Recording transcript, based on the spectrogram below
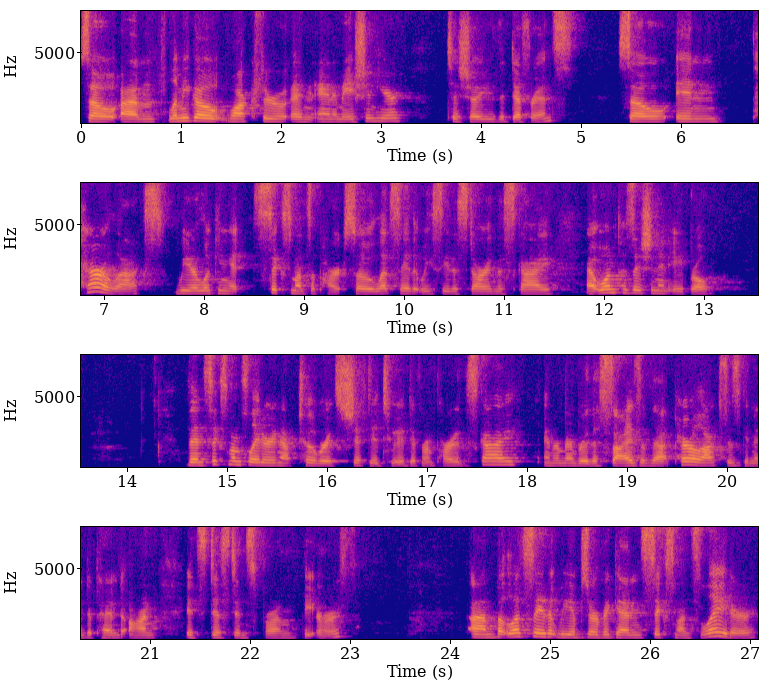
So um, let me go walk through an animation here to show you the difference. So in parallax, we are looking at six months apart. So let's say that we see the star in the sky at one position in April. Then six months later in October, it's shifted to a different part of the sky. And remember, the size of that parallax is going to depend on its distance from the Earth. Um, but let's say that we observe again six months later,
